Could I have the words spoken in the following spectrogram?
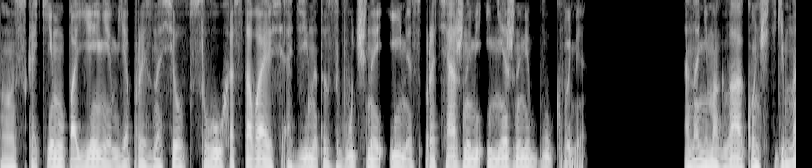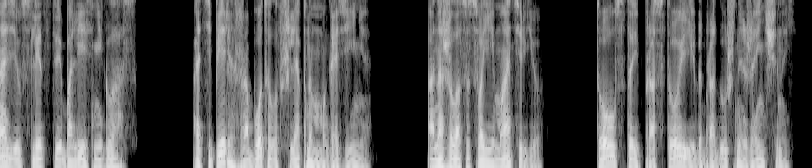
О, с каким упоением я произносил вслух, оставаясь один, это звучное имя с протяжными и нежными буквами. Она не могла окончить гимназию вследствие болезни глаз, а теперь работала в шляпном магазине. Она жила со своей матерью, толстой, простой и добродушной женщиной.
